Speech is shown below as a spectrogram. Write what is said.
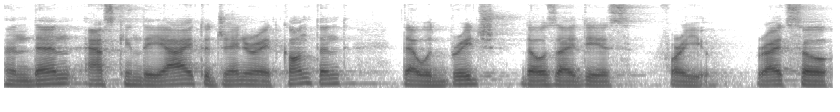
and then asking the AI to generate content that would bridge those ideas for you, right? So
